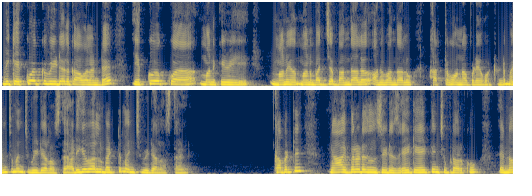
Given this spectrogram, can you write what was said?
మీకు ఎక్కువ ఎక్కువ వీడియోలు కావాలంటే ఎక్కువ ఎక్కువ మనకి మన మన మధ్య బంధాలు అనుబంధాలు కరెక్ట్గా ఉన్నప్పుడు ఏమంటుంటే మంచి మంచి వీడియోలు వస్తాయి. అడిగే వాళ్ళని బట్టి మంచి వీడియోలు వస్తాయండి. కాబట్టి నా హిప్నటిజం సిటీస్ ఎయిటీ ఎయిట్ నుంచి ఇప్పటి వరకు ఎన్నో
